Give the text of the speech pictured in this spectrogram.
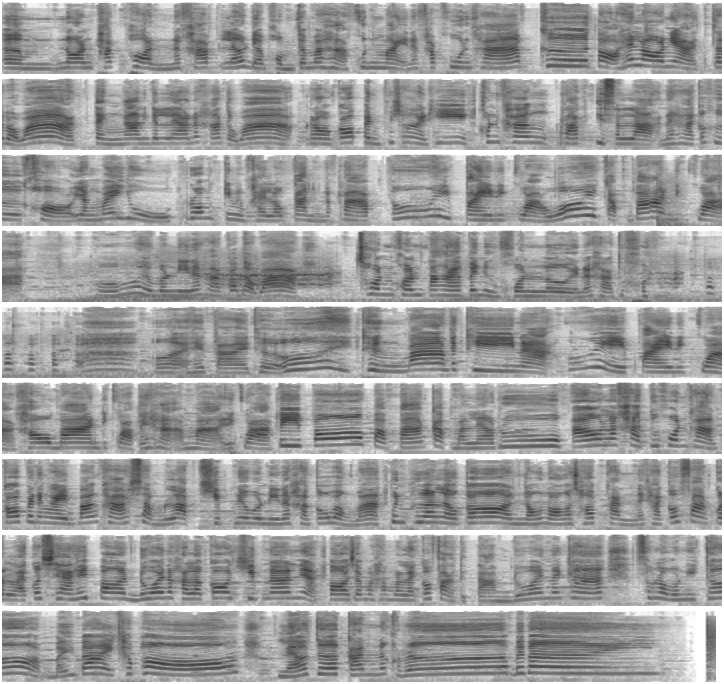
เอ่มนอนพักผ่อนนะครับ แล้วเดี๋ยวผมจะมาหาคุณใหม่นะครับ คุณครับ คือต่อให้เราเนี่ยจะแบบว่าแต่งงานกันแล้วนะคะ แต่ว่าเราก็เป็นผู้ชายที่ค่อนข้างรักอิสระนะคะ ก็คือขอยังไม่อยู่ร่วมกินกับใครแล้วกันนะครับ โอ้ยไปดีกว่าเว้ยกลับบ้านดีกว่า โอ้ยวันนี้นะคะก็แบบว่าชนคนตายไปหนึ่งคนเลยนะคะทุกคน โอ้ยให้ตายเถอะโอ้ย ถึงบ้านสักทีน่ะ โอ้ ยไปดีกว่าเข้าบ้านดีกว่าไปหาหมาดีกว่า ปีโป้ป๊าป๊ากลับมาแล้วลูก เอาละค่ะ ทุกคนค่ะก็เป็นยังไงบ้างคะสำหรับคลิปในวันนี้นะคะ ก็หวังว่าเพื่อนๆแล้วก็น้องๆก็ชอบกันนะคะ ก็ฝากกดไลค์กดแชร์ให้ปอด้วยนะคะ แล้วก็คลิปหน้าเนี่ยปอจะมาทำอะไรก็ฝากติดตามด้วยนะคะสำหรับวันนี้ก็บายบายค่ะผมแล้วเจอกันนะครับบ๊ายบาย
